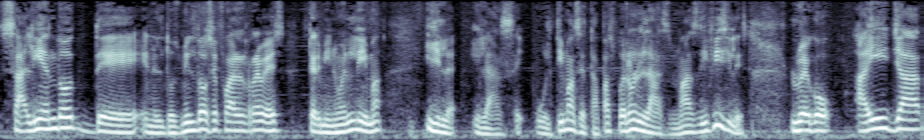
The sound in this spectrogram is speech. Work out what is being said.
saliendo de en el 2012 fue al revés, terminó en Lima y, la- y las últimas etapas fueron las más difíciles. Luego ahí ya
